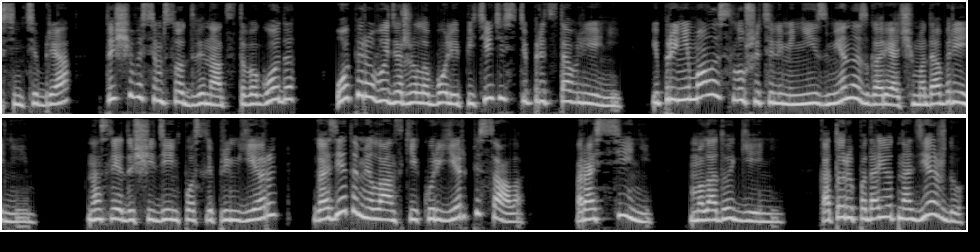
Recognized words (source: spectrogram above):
сентября 1812 года, Опера выдержала более 50 представлений и принималась слушателями неизменно с горячим одобрением. На следующий день после премьеры газета «Миланский курьер» писала «Россини, молодой гений, который подает надежду,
